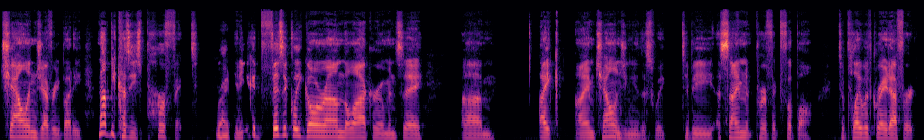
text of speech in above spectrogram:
challenge everybody, not because he's perfect. Right. You know, you could physically go around the locker room and say, um, "Ike, I am challenging you this week to be assignment perfect football, to play with great effort,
